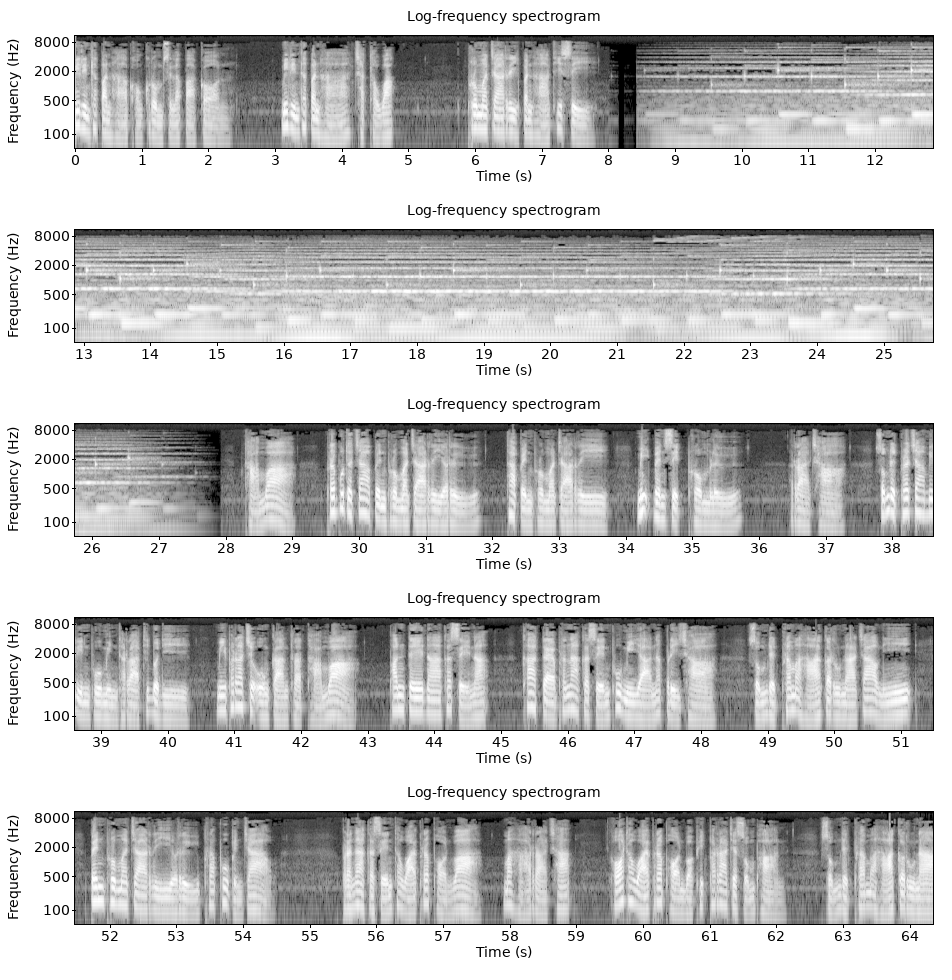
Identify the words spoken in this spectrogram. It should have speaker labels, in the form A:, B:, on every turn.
A: มิลินทปัญหาของกรมศิลปากร มิลินทปัญหาฉัตวักพรหมจารีปัญหาที่สี่ถามว่า พระพุทธเจ้าเป็นพรหมจารีหรือ ถ้าเป็นพรหมจารี มิเป็นสิทธิพรหมหรือ ราชา สมเด็จพระเจ้ามิลินภูมินทราธิบดี มีพระราชองค์การตรัสถามว่า พันเตนาคเสนะข้าแต่พระนาคเสนผู้มีญาณปรีชา สมเด็จพระมหากรุณาเจ้านี้ เป็นพรหมจารีหรือพระผู้เป็นเจ้า พระนาคเสนถวายพระพรว่า มหาราชะ ขอถวายพระพรบพิษพระราชสมภาร สมเด็จพระมหากรุณา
